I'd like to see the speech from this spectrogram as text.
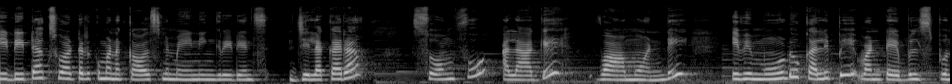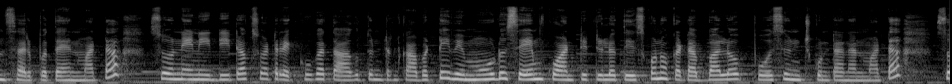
ఈ డీటాక్స్ వాటర్కు మనకు కావాల్సిన మెయిన్ ఇంగ్రీడియంట్స్ జీలకర్ర సోంపు అలాగే వాము అండి. ఇవి మూడు కలిపి వన్ టేబుల్ స్పూన్ సరిపోతాయి అన్నమాట సో నేను ఈ డీటాక్స్ వాటర్ ఎక్కువగా తాగుతుంటాను కాబట్టి ఇవి మూడు సేమ్ క్వాంటిటీలో తీసుకొని ఒక డబ్బాలో పోసి ఉంచుకుంటాను అనమాట సో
